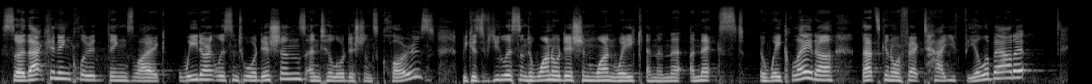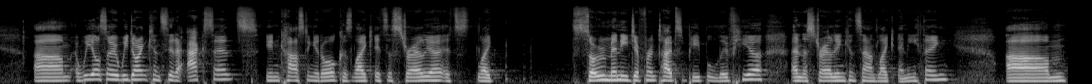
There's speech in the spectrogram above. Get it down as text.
So that can include things like we don't listen to auditions until auditions close, because if you listen to one audition one week and then the next a week later, that's going to affect how you feel about it. Um, we also we don't consider accents in casting at all because like it's Australia. It's like so many different types of people live here, and Australian can sound like anything. Um,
